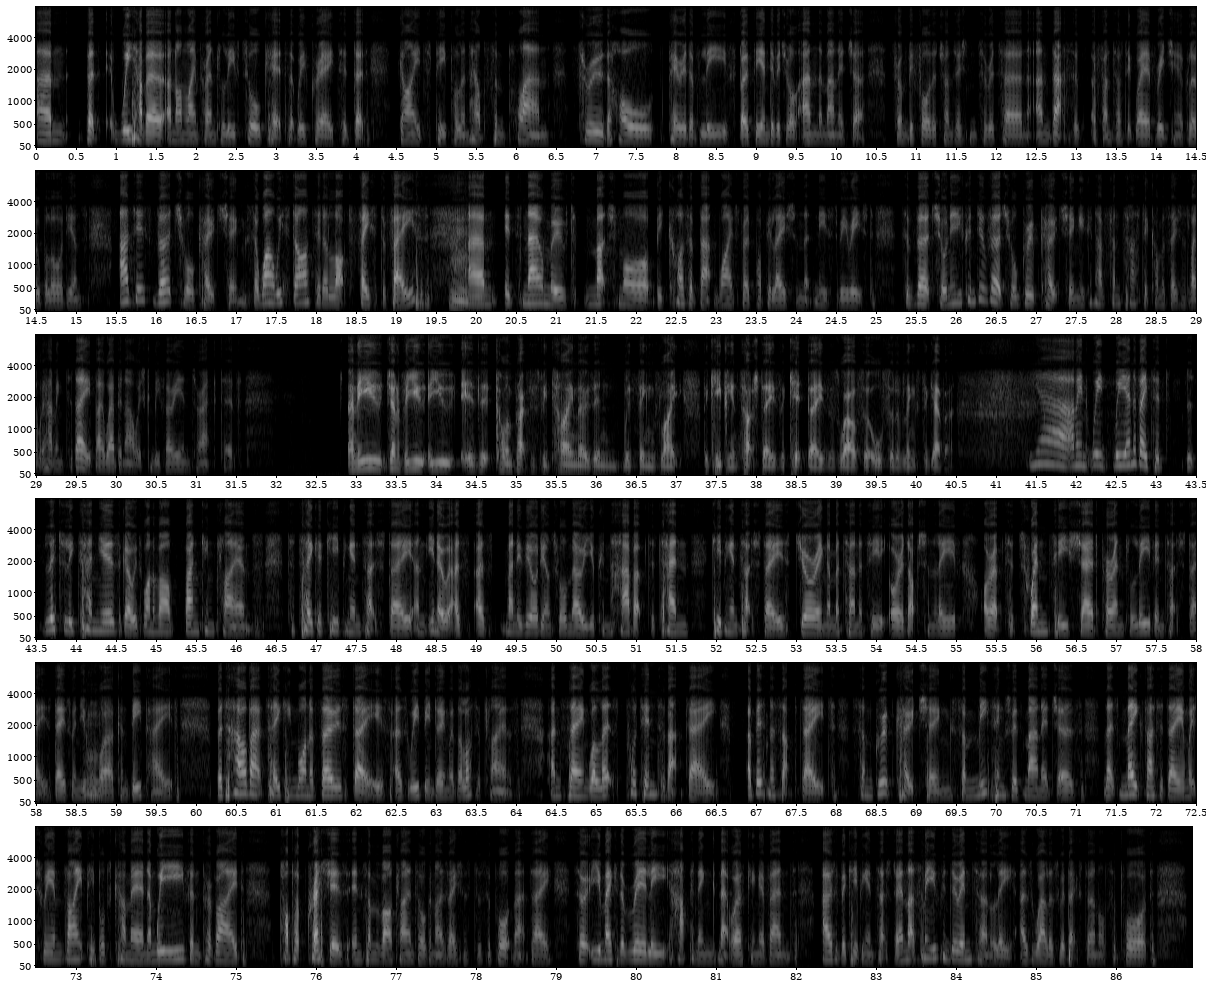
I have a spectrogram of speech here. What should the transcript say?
Um, but we have a, an online parental leave toolkit that we've created that guides people and helps them plan through the whole period of leave, both the individual and the manager, from before the transition to return. And that's a, a fantastic way of reaching a global audience, as is virtual coaching. So while we started a lot face-to-face, mm. um, it's now moved much more because of that widespread population that needs to be reached to virtual. And you can do virtual group coaching. You can have fantastic conversations like we're having today by webinar, which can be very interactive. And are you, Jennifer, are you, are you, is it common practice to be tying those in with things like the Keeping in Touch days, the KIT days as well, so it all sort of links together? Yeah, I mean, we, we innovated literally 10 years ago with one of our banking clients to take a keeping in touch day and you know as as many of the audience will know you can have up to 10 keeping in touch days during a maternity or adoption leave or up to 20 shared parental leave in touch days days when you mm. can work and be paid but how about taking one of those days, as we've been doing with a lot of clients, and saying, well, let's put into that day a business update, some group coaching, some meetings with managers. Let's make that a day in which we invite people to come in and we even provide pop-up creches in some of our clients' organizations to support that day. So you make it a really happening networking event out of a Keeping in Touch Day. And that's something you can do internally as well as with external support.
